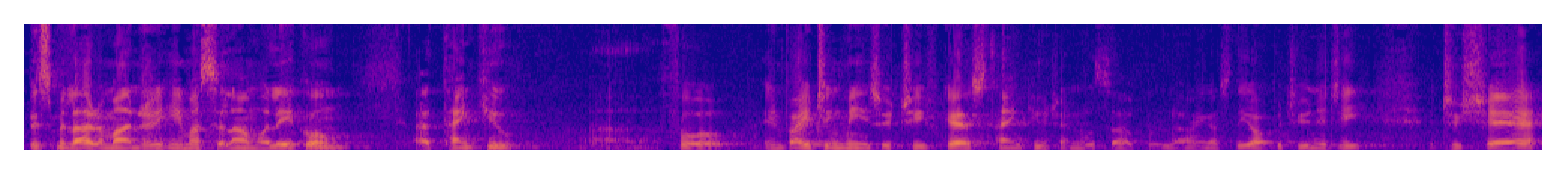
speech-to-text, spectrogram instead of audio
Bismillah Rahman Rahim. Assalamu alaikum. Uh, thank you uh, for inviting me as a chief guest. Thank you, General Saab, for allowing us the opportunity to share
